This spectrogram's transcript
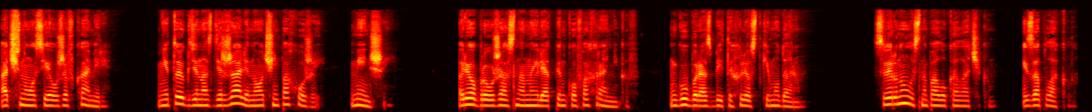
Очнулась я уже в камере. Не той, где нас держали, но очень похожей, меньшей. Ребра ужасно ныли от пинков охранников. Губы разбиты хлестким ударом. Свернулась на полу калачиком и заплакала.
